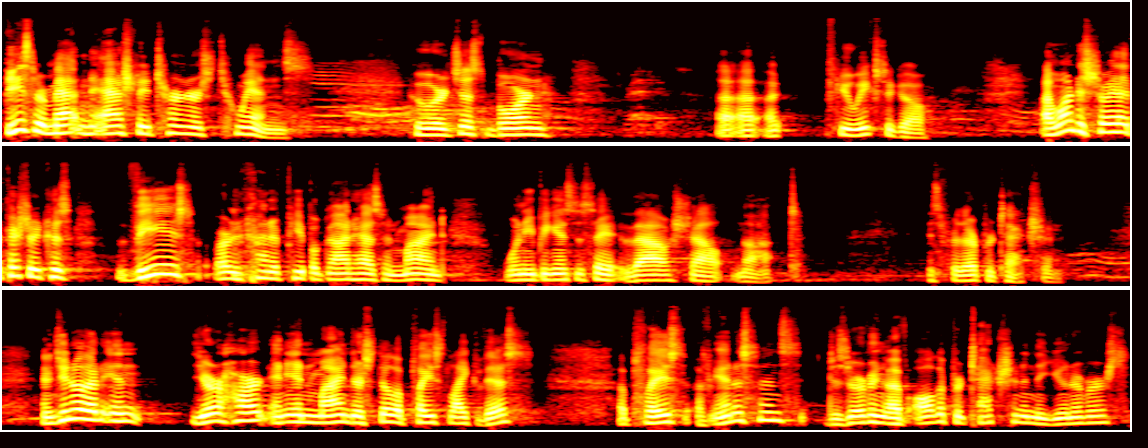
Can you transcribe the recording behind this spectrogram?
These are Matt and Ashley Turner's twins who were just born a, a, a few weeks ago. I wanted to show you that picture because these are the kind of people God has in mind when He begins to say, Thou shalt not. It's for their protection. And do you know that in your heart and in mine, there's still a place like this? A place of innocence, deserving of all the protection in the universe,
